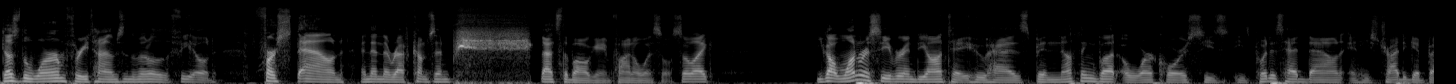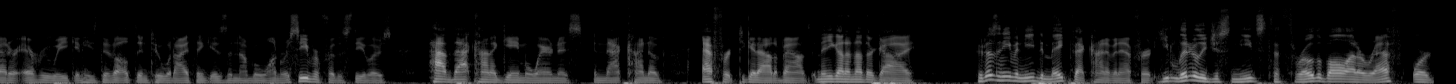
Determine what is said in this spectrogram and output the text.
does the worm three times in the middle of the field, first down, and then the ref comes in. That's the ball game, final whistle. So like, you got one receiver in Diontae who has been nothing but a workhorse. He's he's put his head down and he's tried to get better every week, and he's developed into what I think is the number one receiver for the Steelers. Have that kind of game awareness and that kind of effort to get out of bounds. And then you got another guy who doesn't even need to make that kind of an effort. He literally just needs to throw the ball at a ref or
